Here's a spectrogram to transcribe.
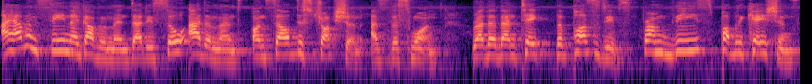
I haven't seen a government that is so adamant on self-destruction as this one, rather than take the positives from these publications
